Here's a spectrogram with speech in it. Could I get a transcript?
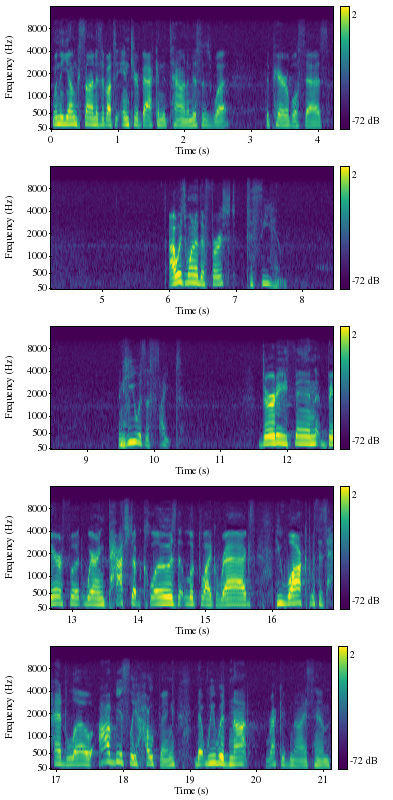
when the young son is about to enter back into town, and this is what the parable says I was one of the first to see him, and he was a sight, dirty, thin, barefoot, wearing patched up clothes that looked like rags. He walked with his head low, obviously hoping that we would not recognize him.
